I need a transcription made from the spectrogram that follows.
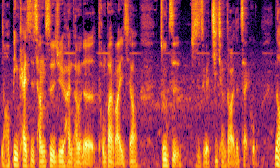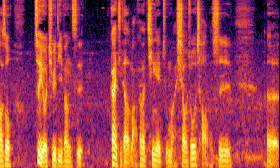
然后并开始尝试去和他们的同伴嘛，一起要阻止，就是这个即将到来的灾祸。那我说最有趣的地方是，刚才提到的嘛，他们青梅竹马小周朝是呃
